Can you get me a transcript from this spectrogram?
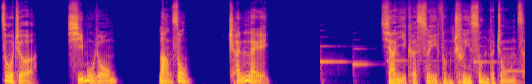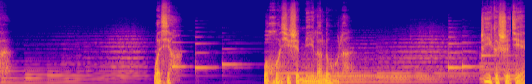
作者：席慕容。朗诵：陈磊。像一颗随风吹送的种子，我想，我或许是迷了路了。这个世界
